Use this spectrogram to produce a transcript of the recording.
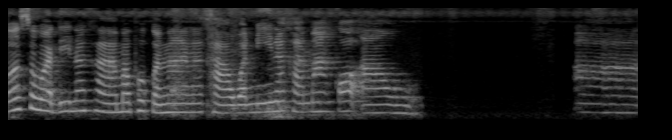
ก็สวัสดีนะคะ มาพบกับนานะคะ วันนี้นะคะนาก็เอาอ่า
